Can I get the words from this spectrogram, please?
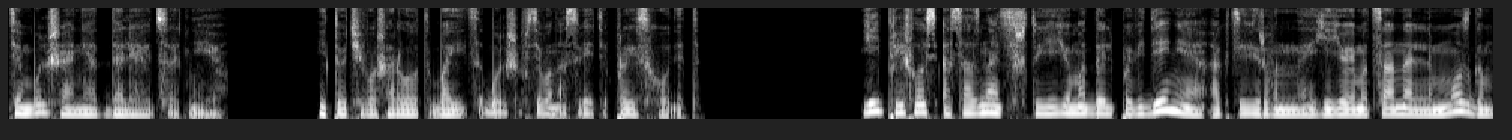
тем больше они отдаляются от нее. И то, чего Шарлотта боится больше всего на свете, происходит. Ей пришлось осознать, что ее модель поведения, активированная ее эмоциональным мозгом,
